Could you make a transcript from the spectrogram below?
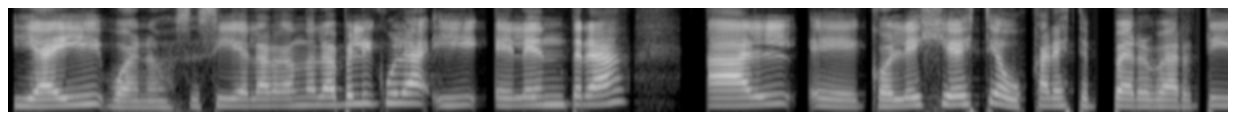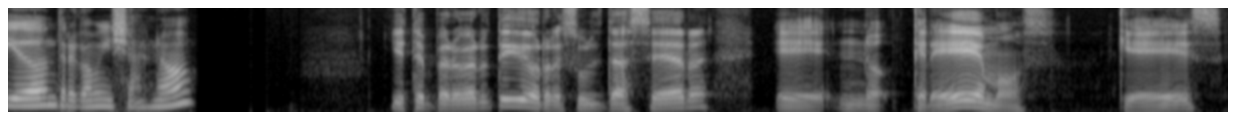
Y ahí, bueno, se sigue alargando la película y él entra al eh, colegio este a buscar a este pervertido, entre comillas, ¿no? Y este pervertido resulta ser, eh, no, creemos que es,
